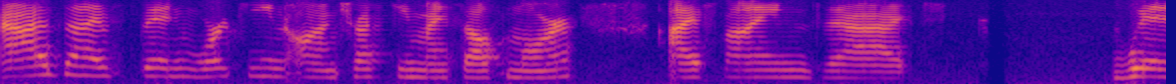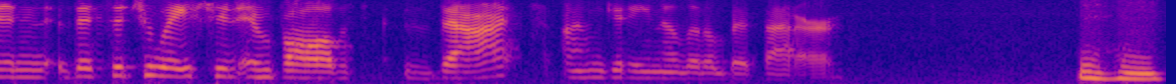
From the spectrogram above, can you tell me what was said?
as I've been working on trusting myself more, I find that when the situation involves that, I'm getting a little bit better. Mhm.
